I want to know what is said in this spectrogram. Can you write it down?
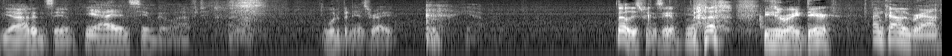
Yeah, I didn't see him. Yeah, I didn't see him go left. But, It would have been his right. yeah, No, at least we can see him. He's right there. I'm coming, Brown.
